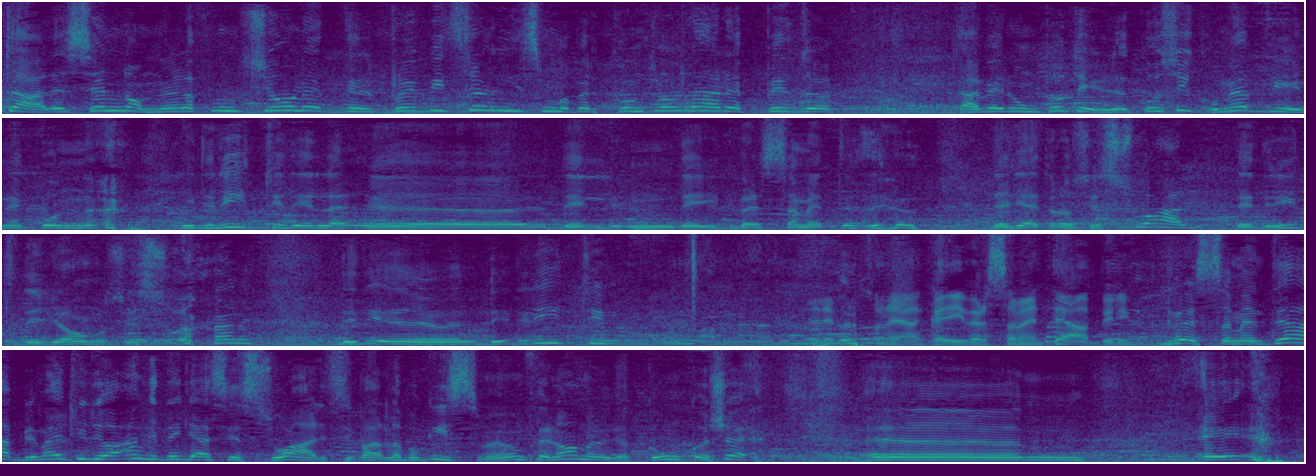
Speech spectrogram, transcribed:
tale se non nella funzione del proibizionismo per controllare e per avere un potere, così come avviene con i diritti del, eh, del, dei degli eterosessuali, dei diritti degli omosessuali, dei, eh, dei diritti delle persone anche diversamente abili. Diversamente abili, ma io ti dico anche degli asessuali, si parla pochissimo, è un fenomeno che comunque c'è. Ehm, e,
